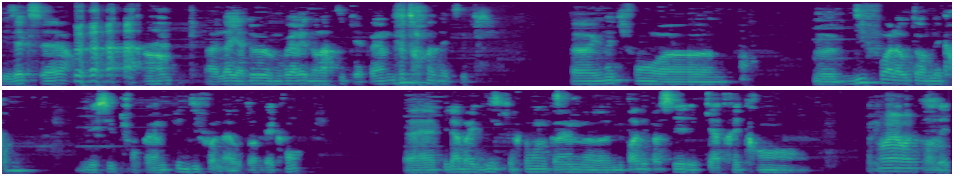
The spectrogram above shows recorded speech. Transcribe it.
Des excès. hein. Euh, là, il y a deux, vous verrez dans l'article, il y a quand même deux, trois excès. Euh, il y en a qui font, euh, euh, 10 fois la hauteur de l'écran. Les sites qui font quand même plus de 10 fois la hauteur de l'écran. Euh, et puis là, bah, ils disent qu'ils recommandent quand même euh, de ne pas dépasser les quatre écrans Ouais, ouais.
